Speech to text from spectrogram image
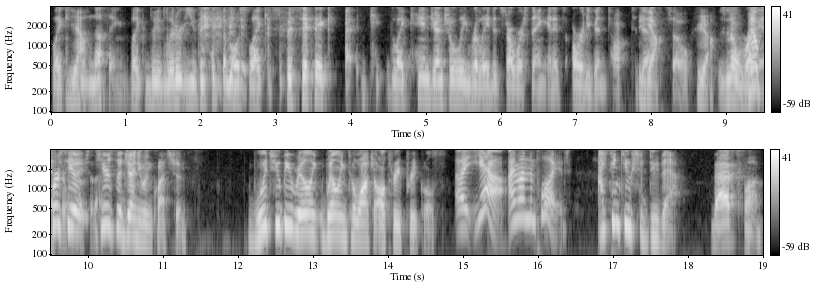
Like Yeah. nothing. Like the literally, you can pick the most like specific, uh, t- like tangentially related Star Wars thing, and it's already been talked to death. Yeah. So Yeah. there's no right now, answer Percy, comes to that. here's the genuine question: Would you be willing willing to watch all three prequels? Uh, yeah, I'm unemployed. I think you should do that. That's fun.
